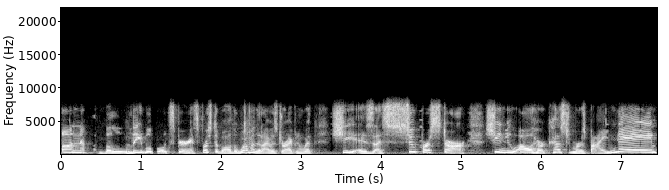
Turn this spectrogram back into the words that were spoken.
unbelievable experience. First of all, the woman that I was driving with, she is a superstar. She knew all her customers by name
